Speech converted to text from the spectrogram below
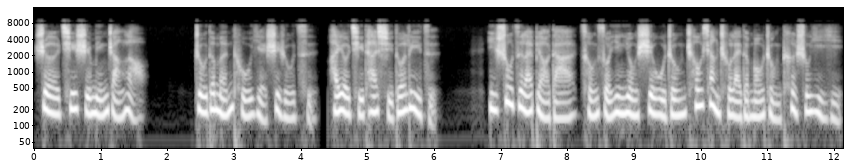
设七十名长老。主的门徒也是如此，还有其他许多例子，以数字来表达从所应用事物中抽象出来的某种特殊意义。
